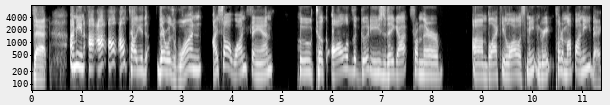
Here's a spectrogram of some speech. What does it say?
that i mean I, I'll, I'll tell you there was one i saw one fan who took all of the goodies they got from their um, blackie lawless meet and greet put them up on ebay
